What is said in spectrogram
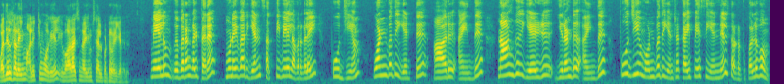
பதில்களையும் அளிக்கும் வகையில் இவ்வாராய்ச்சி நிலையம் செயல்பட்டு வருகிறது. மேலும் விவரங்கள் பெற முனைவர் என் சக்திவேல் அவர்களை பூஜ்ஜியம் ஒன்பது எட்டு ஆறு ஐந்து நான்கு ஏழு இரண்டு ஐந்து பூஜ்ஜியம் ஒன்பது என்ற கைபேசி எண்ணில் தொடர்பு கொள்ளவும்.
